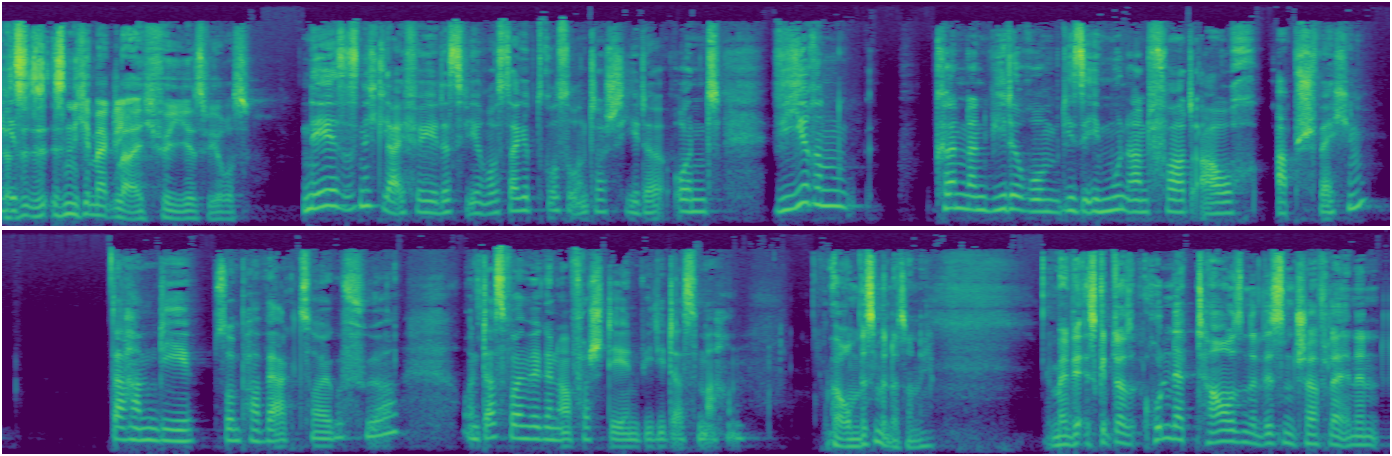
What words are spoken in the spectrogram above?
die das ist, ist nicht immer gleich für jedes Virus. Nee, es ist nicht gleich für jedes Virus. Da gibt es große Unterschiede. Und Viren können dann wiederum diese Immunantwort auch abschwächen. Da haben die so ein paar Werkzeuge für. Und das wollen wir genau verstehen, wie die das machen. Warum wissen wir das noch nicht? Ich meine, es gibt da hunderttausende WissenschaftlerInnen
